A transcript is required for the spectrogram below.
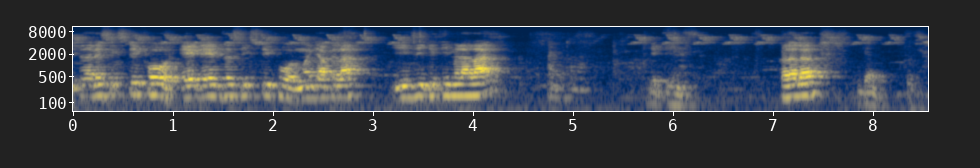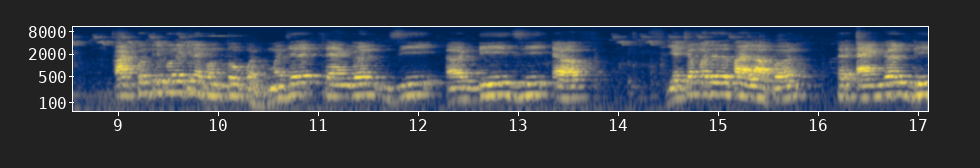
इथं झाले सिक्स्टी फोर एट एट जो सिक्स्टी फोर म्हणजे आपल्याला इजी किती मिळाला? कळलं? काटकोन त्रिकोण की नाही? पण तो पण. म्हणजे triangle G D G F याच्यामध्ये जर पाहिला आपण तर अँगल डी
